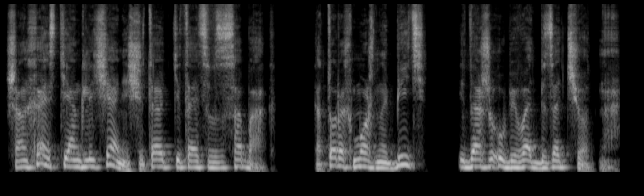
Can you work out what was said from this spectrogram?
Шанхайские англичане считают китайцев за собак, которых можно бить и даже убивать безотчетно.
